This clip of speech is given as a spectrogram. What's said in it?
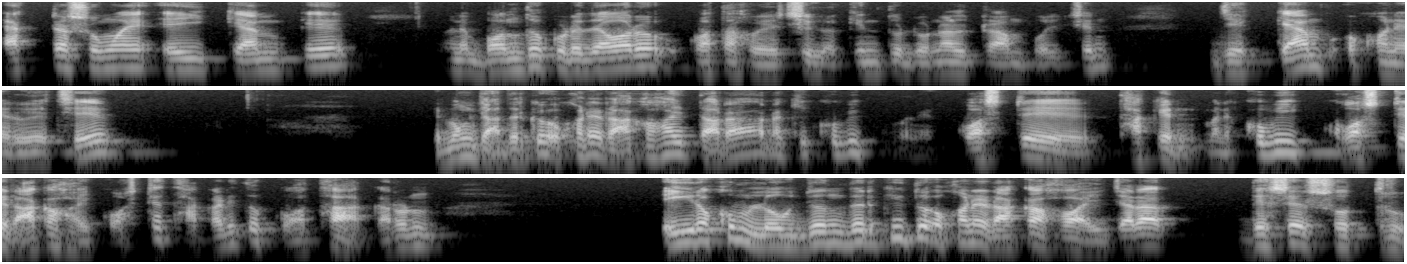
একটা সময় এই ক্যাম্পকে মানে বন্ধ করে দেওয়ারও কথা হয়েছিল। কিন্তু ডোনাল্ড ট্রাম্প বলছেন যে ক্যাম্প ওখানে রয়েছে এবং যাদেরকে ওখানে রাখা হয় তারা নাকি খুবই মানে কষ্টে থাকেন মানে খুবই কষ্টে রাখা হয়। কষ্টে থাকারই তো কথা, কারণ এই রকম লোকজনদেরকেই তো ওখানে রাখা হয় যারা দেশের শত্রু,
